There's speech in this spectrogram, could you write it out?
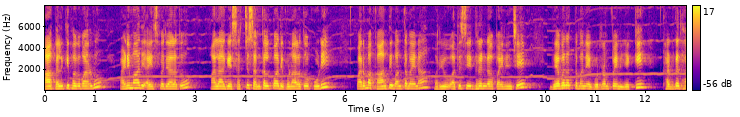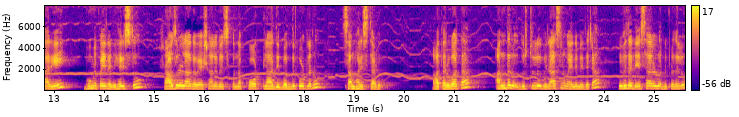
ఆ కలికి భగవానుడు అణిమాది ఐశ్వర్యాలతో అలాగే సత్య సంకల్పాది గుణాలతో కూడి పరమ కాంతివంతమైన మరియు అతి శీఘ్రంగా పయనించే దేవదత్తమనే గుర్రంపైన ఎక్కి ఖడ్గధారి అయి భూమిపైన విహరిస్తూ రాజులలాగా వేషాలు వేసుకున్న కోట్లాది బొద్దిపోట్లను సంహరిస్తాడు. ఆ తరువాత అందరూ దుష్టులు వినాశనమైన మీదట వివిధ దేశాలలోని ప్రజలు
